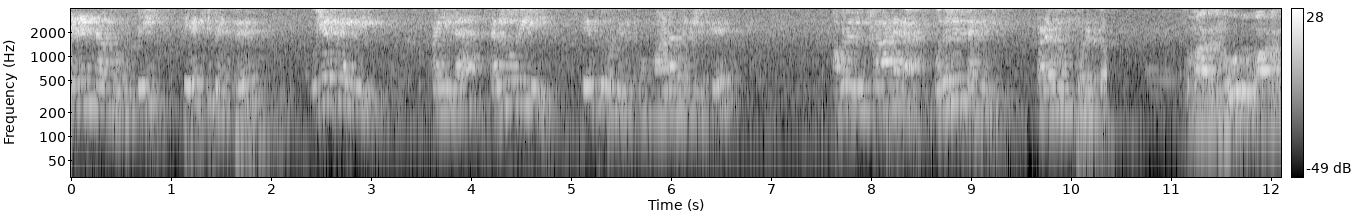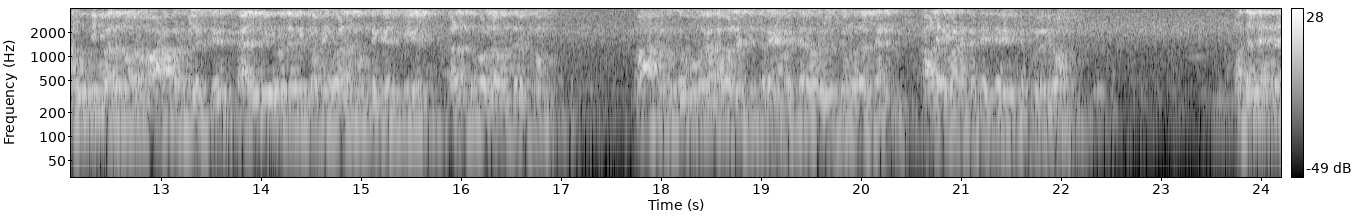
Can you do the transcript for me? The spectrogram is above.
பன்னிரெண்டாம் வகுப்பில் தேர்ச்சி பெற்று உயர்கல்வி பயில கல்லூரியில் சேர்ந்து கொண்டிருக்கும் மாணவர்களுக்கு அவர்களுக்கான உதவித்தொகை வழங்கும் பொருட்டும். சுமார் நூறு மாண நூத்தி பதினோரு மாணவர்களுக்கு கல்வி உதவித்தொகை வழங்கும் நிகழ்ச்சியில் கலந்து கொள்ள வந்திருக்கும் மாண்புமிகு ஊரக வளர்ச்சித்துறை அமைச்சர் அவர்களுக்கு முதல் கண் காலை வணக்கத்தை தெரிவித்துக் கொள்கிறோம். முதல்ல இந்த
